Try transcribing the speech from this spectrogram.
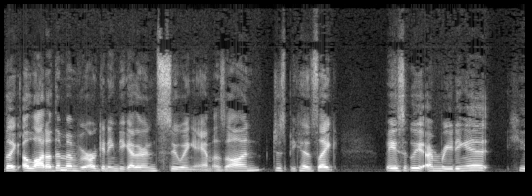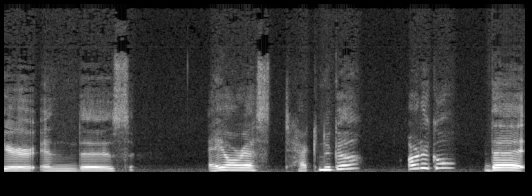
like a lot of them are getting together and suing Amazon just because like basically I'm reading it here in this Ars Technica article that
